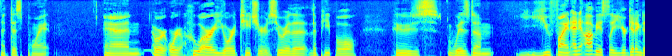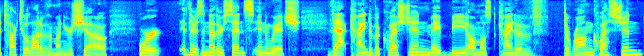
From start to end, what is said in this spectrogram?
at this point? And or or who are your teachers? Who are the the people whose wisdom you find and obviously you're getting to talk to a lot of them on your show or there's another sense in which that kind of a question may be almost kind of the wrong question.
